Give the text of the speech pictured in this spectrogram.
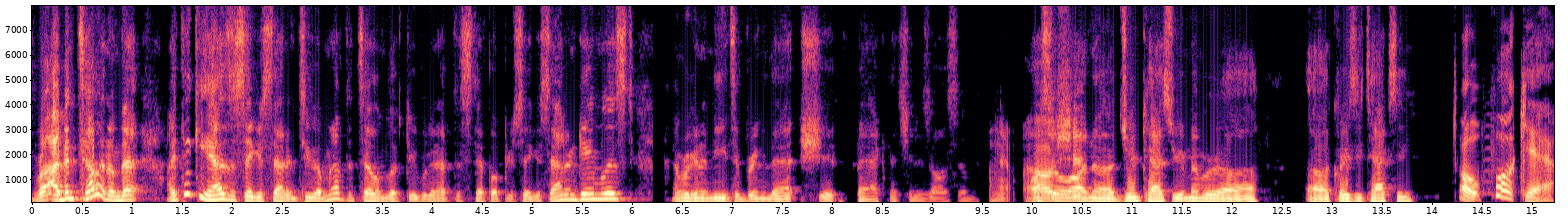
Right, I've been telling him that. I think he has a Sega Saturn too. I'm gonna have to tell him, look, dude, we're gonna have to step up your Sega Saturn game list, and we're gonna need to bring that shit back. That shit is awesome. Yeah. Also oh shit. on uh, Dreamcast, you remember uh, uh, Crazy Taxi? Oh fuck yeah!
